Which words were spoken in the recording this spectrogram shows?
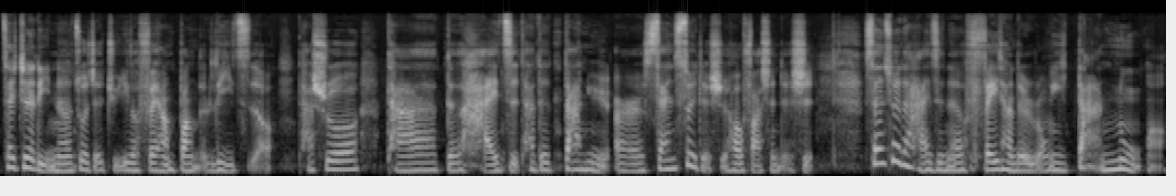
在这里呢，作者举一个非常棒的例子哦。他说，他的孩子，他的大女儿三岁的时候发生的事。三岁的孩子呢，非常的容易大怒哦。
